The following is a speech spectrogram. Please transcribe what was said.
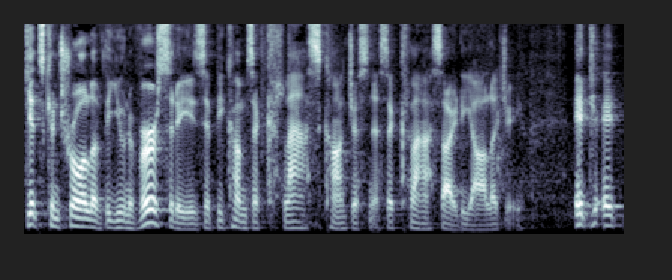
gets control of the universities, it becomes a class consciousness, a class ideology. It, it,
